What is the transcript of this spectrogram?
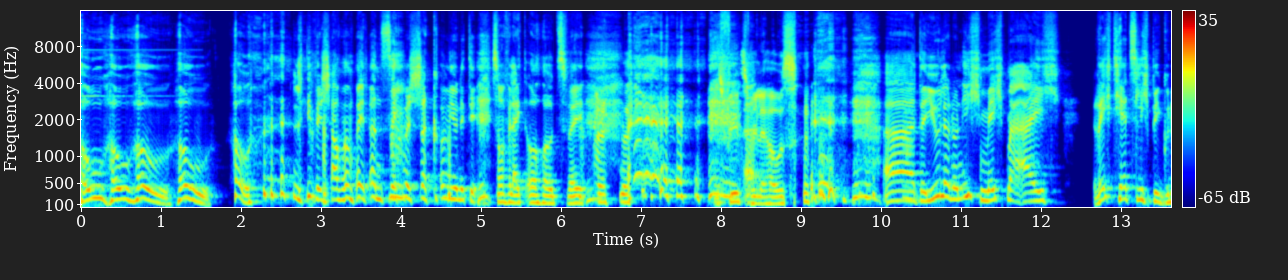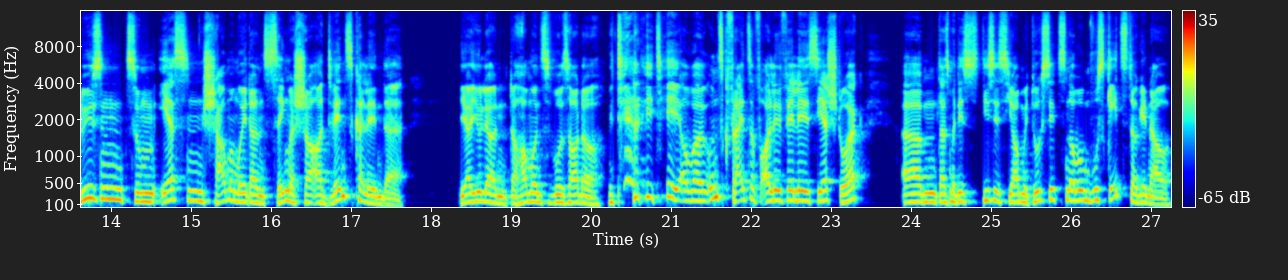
Ho, ho, ho, ho, ho. Liebe, schauen wir mal dann sehen wir schon Community. So vielleicht auch Ho 2. ich spiele zu viele Hoes. äh, der Julian und ich möchten euch recht herzlich begrüßen zum ersten, schauen wir mal dann, schon, Adventskalender. Ja, Julian, da haben wir uns, was auch da mit der Idee, aber uns gefreut auf alle Fälle sehr stark, ähm, dass wir das dieses Jahr mit durchsetzen. Aber um was geht's da genau?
